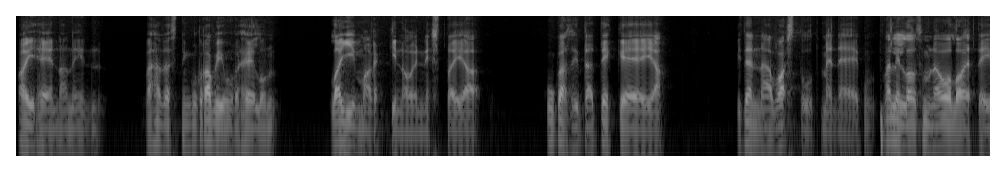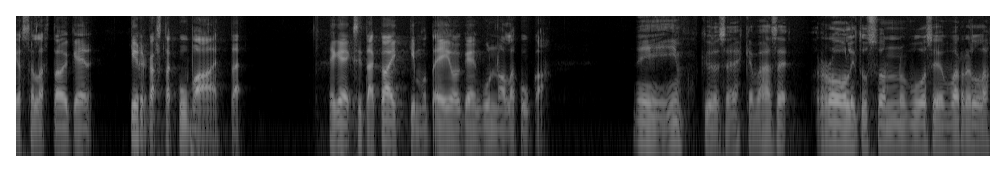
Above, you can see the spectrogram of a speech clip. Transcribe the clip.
aiheena, niin vähän tästä niin kuin raviurheilun lajimarkkinoinnista ja kuka sitä tekee ja miten nämä vastuut menee. Kun välillä on sellainen olo, että ei ole sellaista oikein kirkasta kuvaa, että tekeekö sitä kaikki, mutta ei oikein kunnolla kuka. Niin, kyllä se ehkä vähän se roolitus on vuosien varrella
